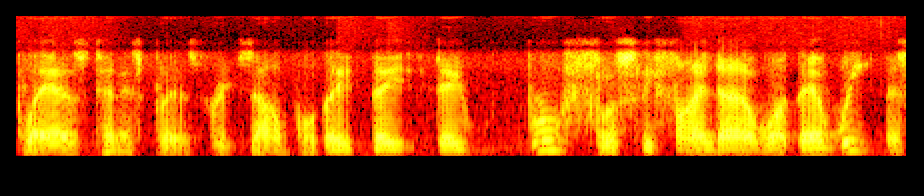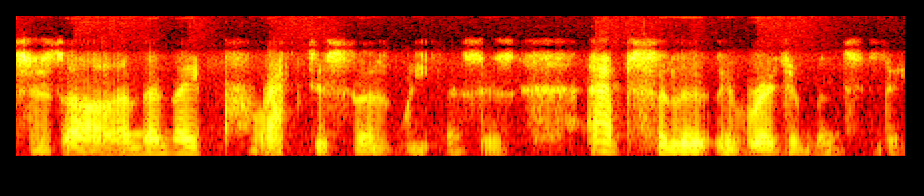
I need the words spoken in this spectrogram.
players, tennis players, for example, they, they, they ruthlessly find out what their weaknesses are and then they practice those weaknesses absolutely regimentedly.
